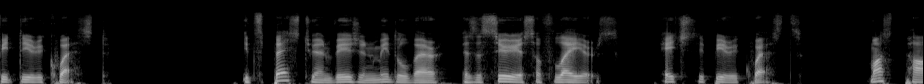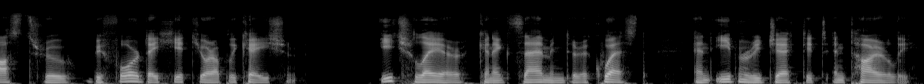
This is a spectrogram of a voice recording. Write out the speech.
with the request. It's best to envision middleware as a series of layers HTTP requests must pass through before they hit your application. Each layer can examine the request and even reject it entirely.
